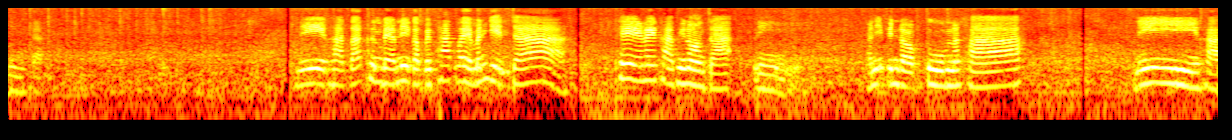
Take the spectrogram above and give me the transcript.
นี่จ้ะนี่ค่ะตักขึ้นแบบนี้ก็ไปพักไว้มันเย็นจ้า เท่เลยค่ะพี่น้องจ้านี่ อันนี้เป็นดอกตูมนะคะ นี่ค่ะ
